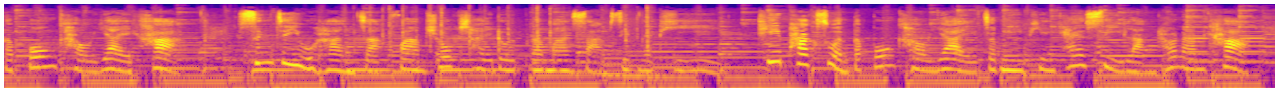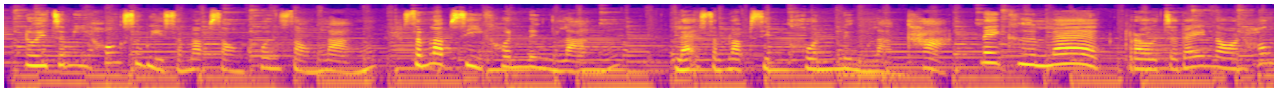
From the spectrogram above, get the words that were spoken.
ตะโป้งเขาใหญ่ค่ะ ซึ่งจะอยู่ห่างจากฟาร์มโชคชัยโดยประมาณ 30 นาทีที่พักสวนตะโป้งเขาใหญ่จะมีเพียงแค่ 4 หลังเท่านั้นค่ะ โดยจะมีห้องสวีทสำหรับ 2 คน 2 หลัง สำหรับ 4 คน 1 หลัง และสำหรับ 10 คน 1 หลังค่ะ ในคืนแรกเราจะได้นอนห้อง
